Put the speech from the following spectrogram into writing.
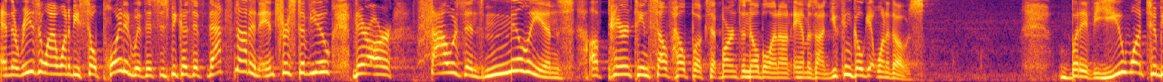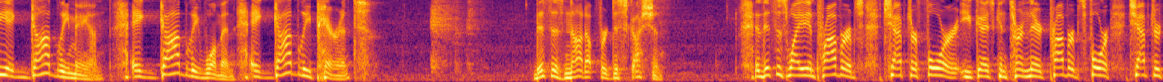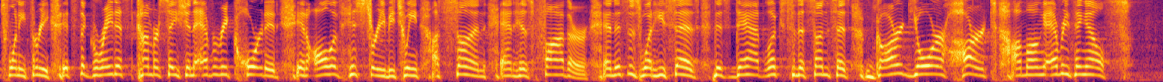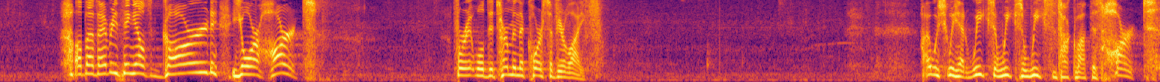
And the reason why I want to be so pointed with this is because if that's not an interest of you, there are thousands, millions of parenting self-help books at Barnes & Noble and on Amazon. You can go get one of those. But if you want to be a godly man, a godly woman, a godly parent, this is not up for discussion. This is why in Proverbs chapter 4, you guys can turn there, Proverbs 4, chapter 23, it's the greatest conversation ever recorded in all of history between a son and his father. And this is what he says. This dad looks to the son says, "Guard your heart among everything else." Above everything else, guard your heart, for it will determine the course of your life. I wish we had weeks and weeks and weeks to talk about this heart.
